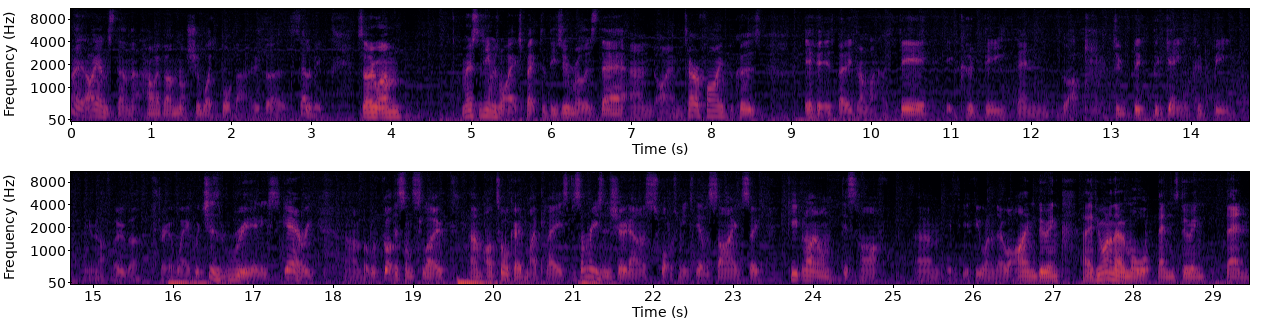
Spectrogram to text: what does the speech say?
I, I, understand that. However, I'm not sure why he bought that over Celebi. So um, most of the team is what I expected. The Azumarill is there, and I am terrified because if it is Belly Drum like I fear, it could be, then the, the, the, game could be near enough over straight away, which is really scary. Um, but we've got this on slow. Um, I'll talk over my plays. For some reason, Showdown has swapped me to the other side, so keep an eye on this half um, if, if you want to know what I'm doing. Uh, if you want to know more what Ben's doing, then,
